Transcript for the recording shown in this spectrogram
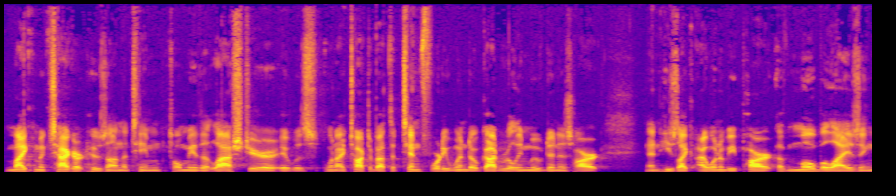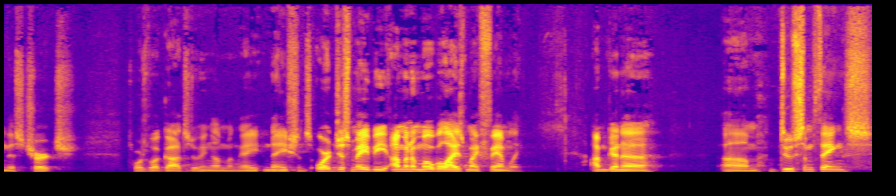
Mike McTaggart, who's on the team, told me that last year it was when I talked about the 1040 window, God really moved in his heart and he's like, I want to be part of mobilizing this church towards what God's doing among nations. Or just maybe I'm going to mobilize my family. I'm going to um, do some things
